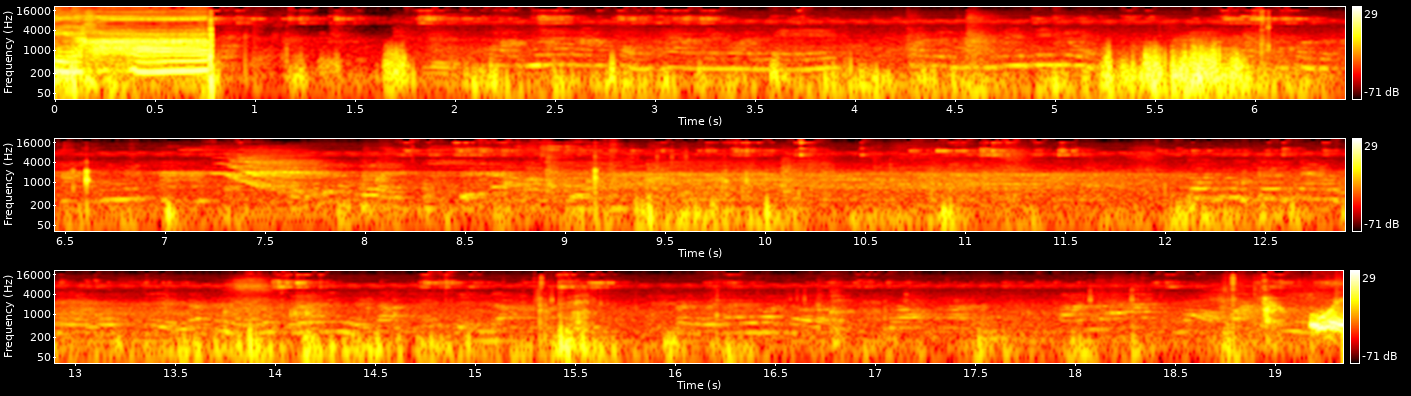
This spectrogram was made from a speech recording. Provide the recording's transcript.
ดีครับ ความน่ารักของแพรในวันนี้ขอจะทำให้พี่หนุ่มเลือกแพรเป็นคนสุดท้ายด้วยนะคะ อุ้ย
